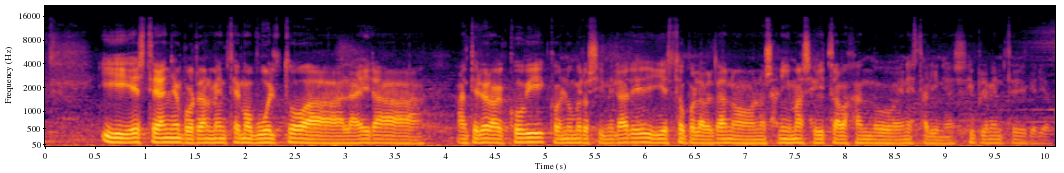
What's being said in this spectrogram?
y este año pues realmente hemos vuelto a la era anterior al COVID con números similares y esto pues la verdad nos anima a seguir trabajando en esta línea. Simplemente quería...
